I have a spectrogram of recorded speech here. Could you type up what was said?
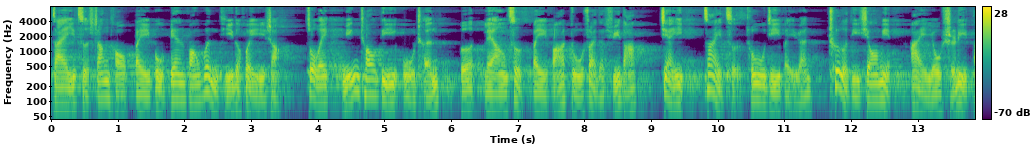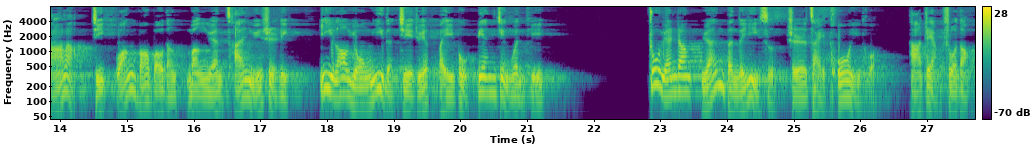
在一次商讨北部边防问题的会议上，作为明朝第一武臣和两次北伐主帅的徐达建议再次出击北元，彻底消灭爱由实力达腊及王保保等蒙元残余势力，一劳永逸地解决北部边境问题。朱元璋原本的意思是再拖一拖，他这样说道。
